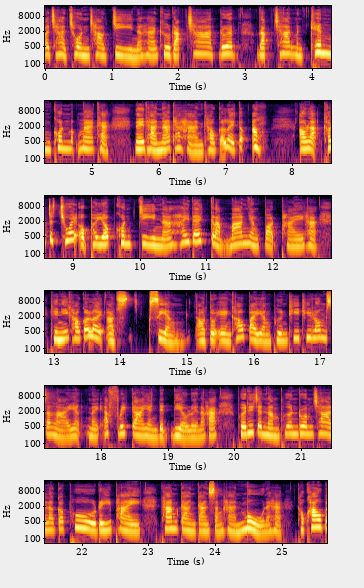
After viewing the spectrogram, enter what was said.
ประชาชนชาวจีนนะคะ คือรักชาติเลือดรักชาติมันเข้มข้นมากๆค่ะ ในฐานะทหารเขาก็เลยต้องเอ้า เอาละเขาจะช่วยอพยพคนจีนนะ ให้ได้กลับบ้านอย่างปลอดภัยค่ะ ทีนี้เขาก็เลยเอา เสี่ยงเอาตัวเองเข้าไปยังพื้นที่ที่ล่มสลายอย่างในแอฟริกาอย่างเด็ดเดี่ยวเลยนะคะ เพื่อที่จะนำเพื่อนร่วมชาติแล้วก็ผู้ลี้ภัย ท่ามกลางการสังหารหมู่นะคะเขาเข้าไป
